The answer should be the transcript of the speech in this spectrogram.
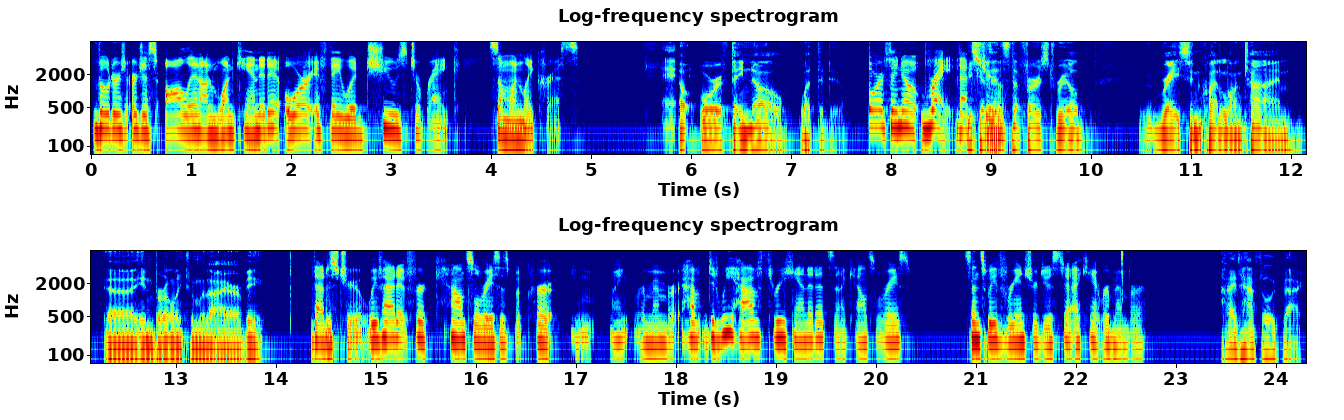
voters are just all in on one candidate or if they would choose to rank someone like Chris. Oh, or if they know what to do. Or if they know, right, that's because true. it's the first real race in quite a long time uh, in Burlington with IRV. That is true. We've had it for council races, but Kurt, you might remember. Have did we have three candidates in a council race since we've reintroduced it? I can't remember, I'd have to look back.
